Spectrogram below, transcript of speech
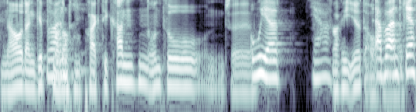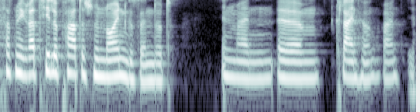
Genau, dann gibt es noch einen Praktikanten und so und äh, oh ja, ja. variiert auch. Aber mal. Andreas hat mir gerade telepathisch eine 9 gesendet in mein ähm, Kleinhirn rein.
